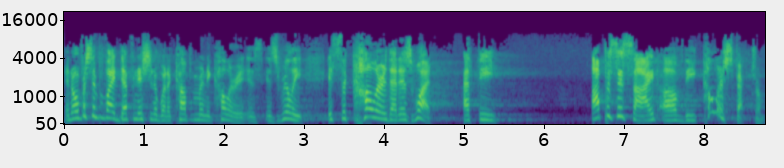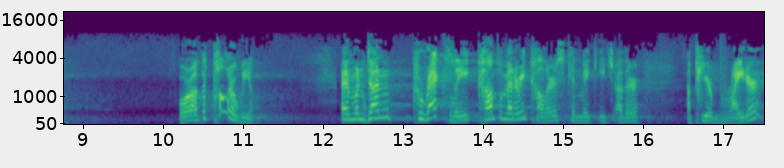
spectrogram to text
An oversimplified definition of what a complementary color is, is really, it's the color that is what? At the opposite side of the color spectrum. Or of the color wheel. And when done correctly, complementary colors can make each other appear brighter.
